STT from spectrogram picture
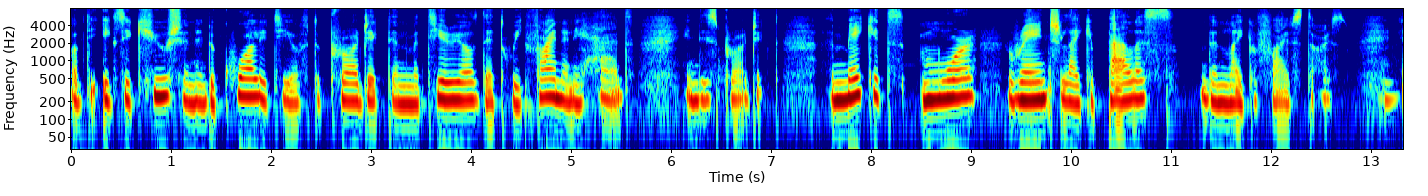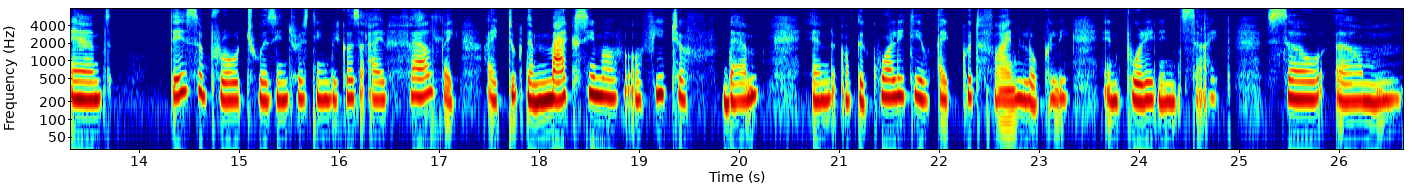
of the execution and the quality of the project and materials that we finally had in this project and make it more range like a palace than like a five stars. Mm-hmm. And this approach was interesting because I felt like I took the maximum of, each of them and of the quality I could find locally and put it inside. So um,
